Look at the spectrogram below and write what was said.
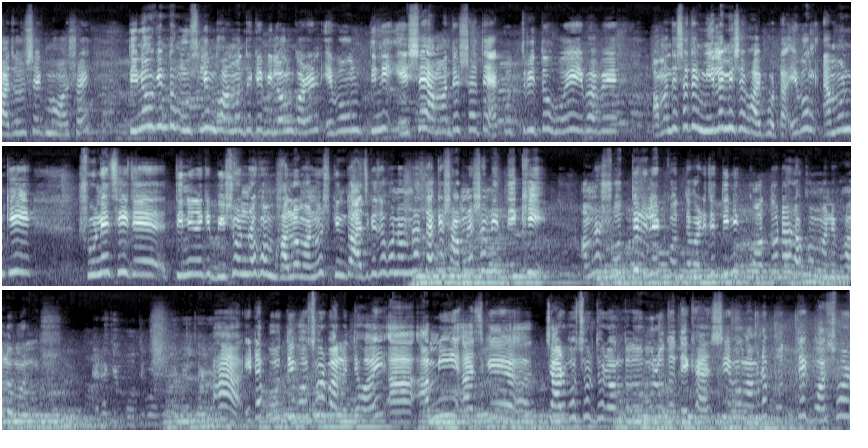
কাজল শেখ মহাশয়, তিনিও কিন্তু মুসলিম ধর্ম থেকে বিলং করেন এবং তিনি এসে আমাদের সাথে একত্রিত হয়ে এভাবে আমাদের সাথে মিলেমিশে ভাইফোঁটা। এবং এমনকি শুনেছি যে তিনি নাকি ভীষণ রকম ভালো মানুষ, কিন্তু আজকে যখন আমরা তাকে সামনাসামনি দেখি আমরা সত্যি রিলেট করতে পারি যে তিনি কতটা রকম মানে ভালো মানুষ। হ্যাঁ এটা প্রতি বছর পালিত হয়। আমি আজকে চার বছর ধরে অন্তত মূলত দেখে আসছি এবং আমরা প্রত্যেক বছর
